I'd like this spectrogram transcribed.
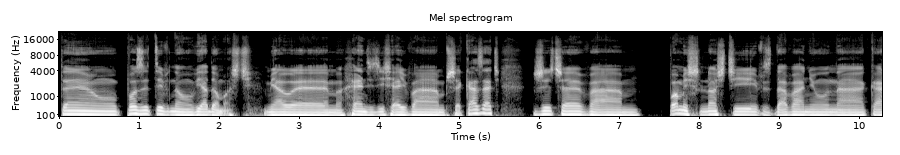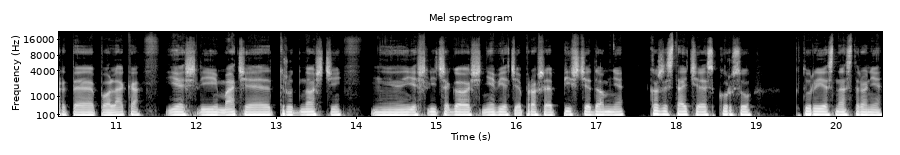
Tę pozytywną wiadomość miałem chęć dzisiaj wam przekazać. Życzę wam pomyślności w zdawaniu na kartę Polaka. Jeśli macie trudności, mm, jeśli czegoś nie wiecie, proszę piszcie do mnie. Korzystajcie z kursu, który jest na stronie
